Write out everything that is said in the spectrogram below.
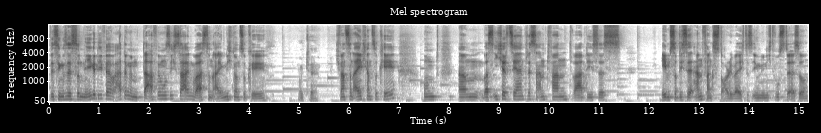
beziehungsweise so negative Erwartungen und dafür muss ich sagen, war es dann eigentlich ganz okay. Okay. Ich fand es dann eigentlich ganz okay und ähm, was ich jetzt sehr interessant fand, war dieses, eben so diese Anfangsstory, weil ich das irgendwie nicht wusste. Also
